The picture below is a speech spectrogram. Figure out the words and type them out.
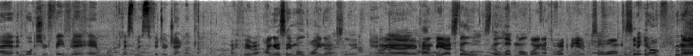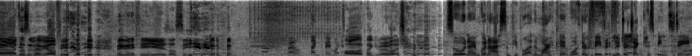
Uh, and what's your favourite um, Christmas food or drink? my favourite. I'm gonna say mulled wine actually. Yeah. I mean, I, I can't be. I still still love mulled wine after working here for so long. Doesn't so put you off. no, no, it doesn't put me off either. Maybe in a few years I'll see. Well, thank you very much. Oh, thank you very much. So now I'm going to ask some people at the market what their favourite food or drink has been today.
